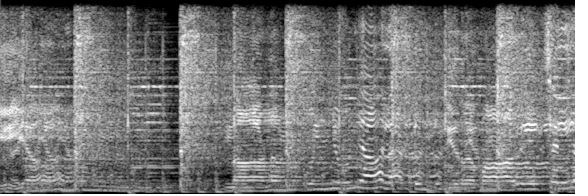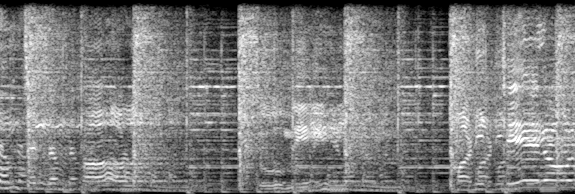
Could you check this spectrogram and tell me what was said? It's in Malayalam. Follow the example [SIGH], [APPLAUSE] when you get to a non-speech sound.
കല്യാണം. നാണം കുഞ്ഞു ഞാലാട്ടും നിറമാറിൽ ചെല്ലം ചെല്ലം താളം. സുമേളം മണിച്ചേരോലും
